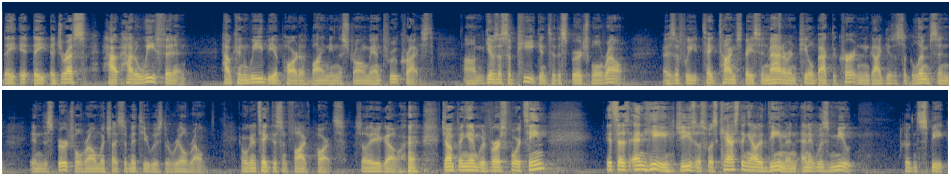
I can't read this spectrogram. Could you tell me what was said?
they, it, they address how, how do we fit in? How can we be a part of binding the strong man through Christ? Um, gives us a peek into the spiritual realm. As if we take time, space, and matter and peel back the curtain, God gives us a glimpse in, in the spiritual realm, which I submit to you is the real realm. And we're going to take this in five parts. So there you go. Jumping in with verse 14. It says, And he, Jesus, was casting out a demon, and it was mute, couldn't speak,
